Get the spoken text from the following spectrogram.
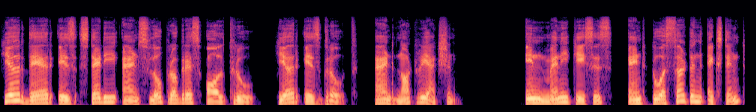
Here there is steady and slow progress all through, here is growth, and not reaction. In many cases, and to a certain extent,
